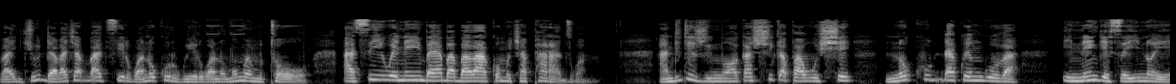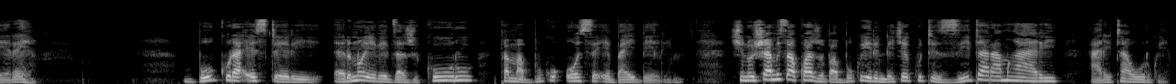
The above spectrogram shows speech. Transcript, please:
vajudha vachabatsirwa nokurwirwa nomumwe mutoo asi iwe neimba yababa vako muchaparadzwa. Handiti zvimwe wakasvika paushe nokuda kwenguva inenge seino here bhuku raesteri rinoyevedza zvikuru pamabhuku ose ebhaibheri chinoshamisa kwazvo pabhuku iri ndechekuti zita ramwari haritaurwe.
